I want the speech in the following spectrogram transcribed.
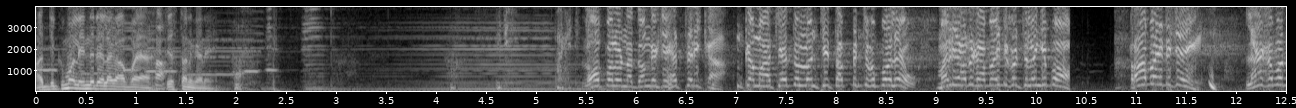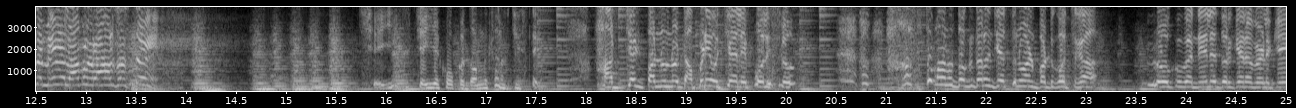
ఆ దిక్కుమాల ఇందిరి ఎలా కాపాయా తీస్తాను కానీ లోపల ఉన్న దొంగకి హెచ్చరిక. ఇంకా మా చేతుల్లోంచి తప్పించుకుపోలేవు. మర్యాదగా బయటకు వచ్చి లొంగిపో. రా బయటికి. లేకపోతే మేమే లోపలికి రావాల్సి వస్తే. చెయ్యక చెయ్యక ఒక దొంగతనం చేస్తే అర్జెంట్ పన్నున్నట్టు అప్పుడే వచ్చేయాలి పోలీసులు. హస్తమానం దొంగతనం చేస్తున్న వాడిని పట్టుకోవచ్చుగా. లోకుగా నేలే దొరికారా వీళ్ళకి?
